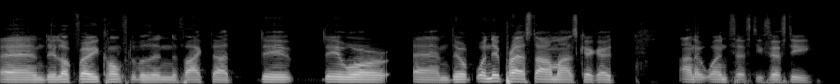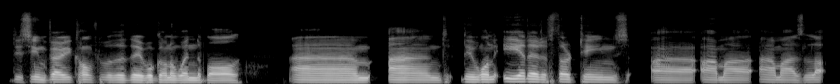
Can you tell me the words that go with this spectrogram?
And um, they look very comfortable in the fact that they they were um they were, when they pressed Armagh's kick out and it went 50-50 they seemed very comfortable that they were going to win the ball. Um, and they won eight out of 13's uh, Armagh, Armagh's, eight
